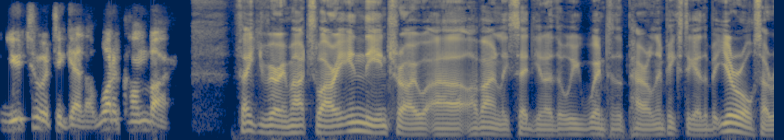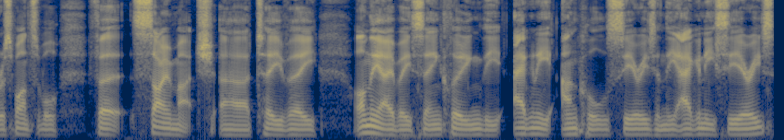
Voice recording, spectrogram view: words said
you two are together. What a combo! Thank you very much, Zwari. In the intro, uh, I've only said you know that we went to the Paralympics together, but you're also responsible for so much uh, TV on the ABC, including the Agony Uncles series and the Agony series.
